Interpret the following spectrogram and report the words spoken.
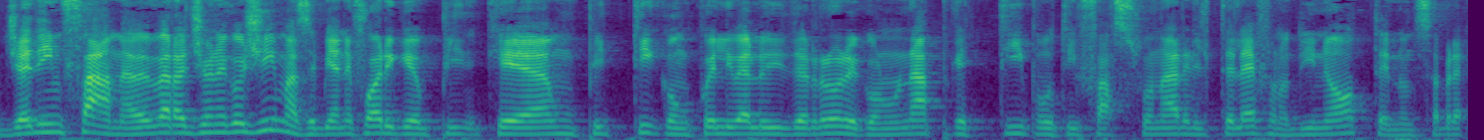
Jedi Infame aveva ragione Kojima. Se viene fuori che, che, è un PT con quel livello di terrore, con un'app che tipo ti fa suonare il telefono di notte, non saprei.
